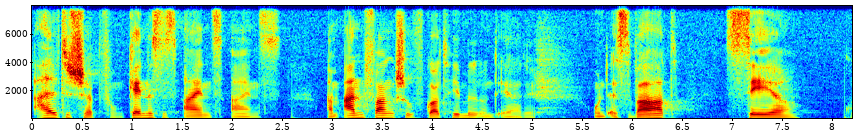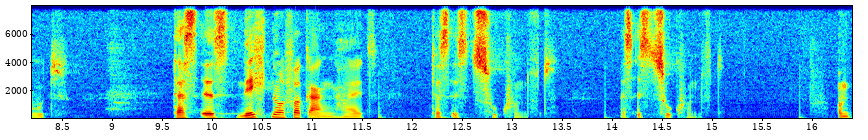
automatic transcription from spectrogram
alte Schöpfung, Genesis 1.1. Am Anfang schuf Gott Himmel und Erde und es ward sehr gut. Das ist nicht nur Vergangenheit, das ist Zukunft. Es ist Zukunft. Und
